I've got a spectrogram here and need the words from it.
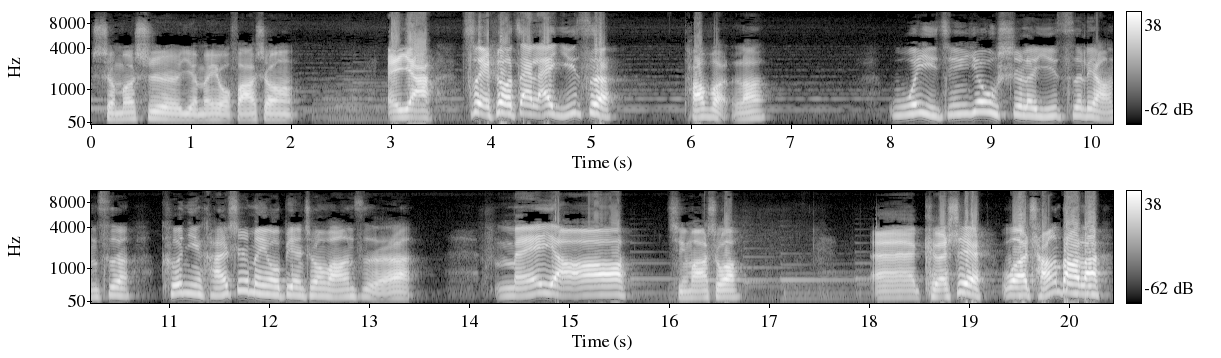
什么事也没有发生。哎呀，最后再来一次。他吻了。我已经又试了一次、两次，可你还是没有变成王子。没有，青蛙说。呃，可是我尝到了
